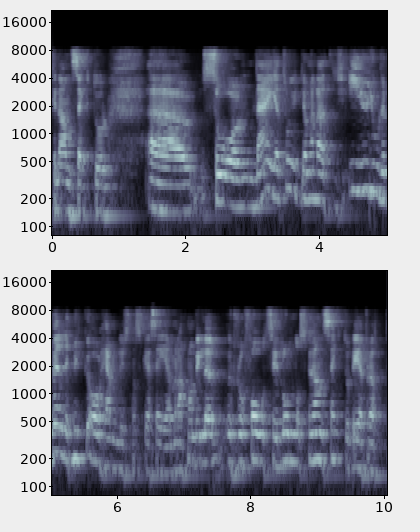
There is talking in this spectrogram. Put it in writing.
finanssektor. Eh, så nej, jag tror, jag menar att EU gjorde väldigt mycket av hemlyssnandet ska jag säga, men att man ville roffa åt sig Londons finanssektor det är för att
